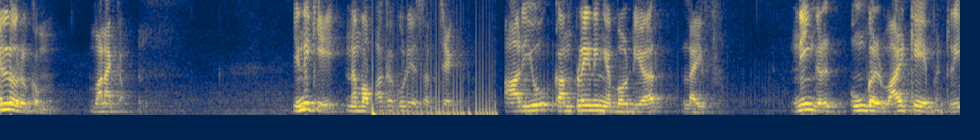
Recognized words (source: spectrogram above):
எல்லோருக்கும் வணக்கம். இன்னைக்கு நம்ம பார்க்கக்கூடிய subject are you complaining about your life நீங்கள் உங்கள் வாழ்க்கையை பற்றி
